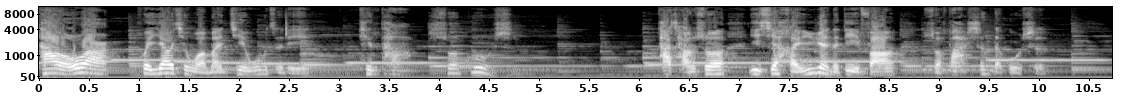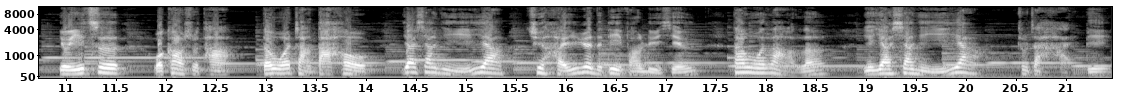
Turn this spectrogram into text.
她偶尔会邀请我们进屋子里，听她说故事。她常说一些很远的地方所发生的故事。有一次，我告诉她。等我长大后，要像你一样去很远的地方旅行。当我老了，也要像你一样住在海边。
